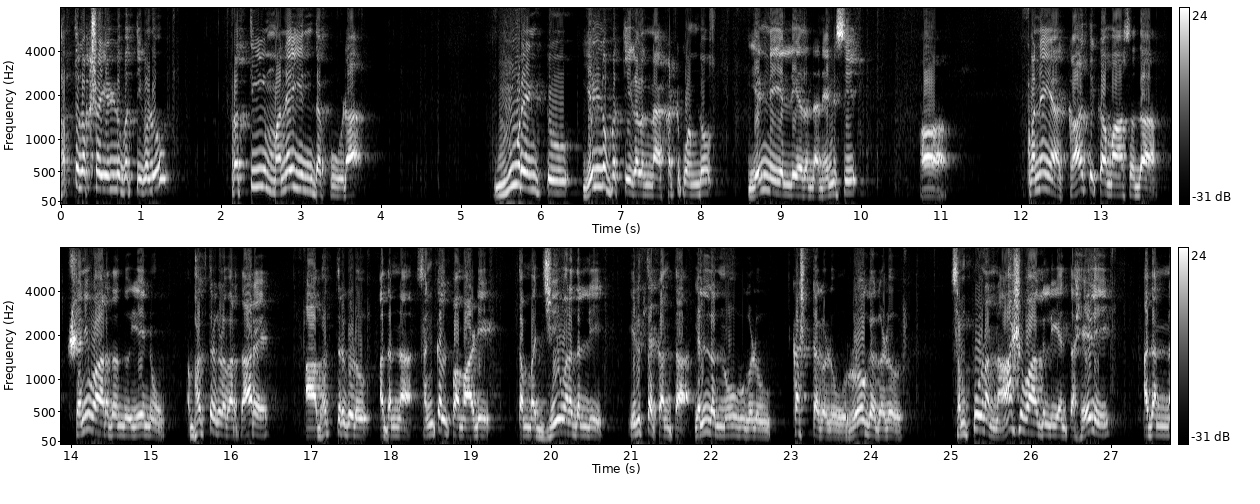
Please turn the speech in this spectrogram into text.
ಹತ್ತು ಲಕ್ಷ ಎಳ್ಳು ಬತ್ತಿಗಳು ಪ್ರತಿ ಮನೆಯಿಂದ ಕೂಡ ನೂರೆಂಟು ಎಳ್ಳು ಬತ್ತಿಗಳನ್ನ ಕಟ್ಟಿಕೊಂಡು ಎಣ್ಣೆಯಲ್ಲಿ ಅದನ್ನ ನೆನೆಸಿ, ಆ ಕೊನೆಯ ಕಾರ್ತಿಕ ಮಾಸದ ಶನಿವಾರದಂದು ಏನು ಭಕ್ತರುಗಳು ಬರ್ತಾರೆ, ಆ ಭಕ್ತರುಗಳು ಅದನ್ನ ಸಂಕಲ್ಪ ಮಾಡಿ ತಮ್ಮ ಜೀವನದಲ್ಲಿ ಇರ್ತಕ್ಕಂಥ ಎಲ್ಲ ನೋವುಗಳು, ಕಷ್ಟಗಳು, ರೋಗಗಳು ಸಂಪೂರ್ಣ ನಾಶವಾಗಲಿ ಅಂತ ಹೇಳಿ ಅದನ್ನ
